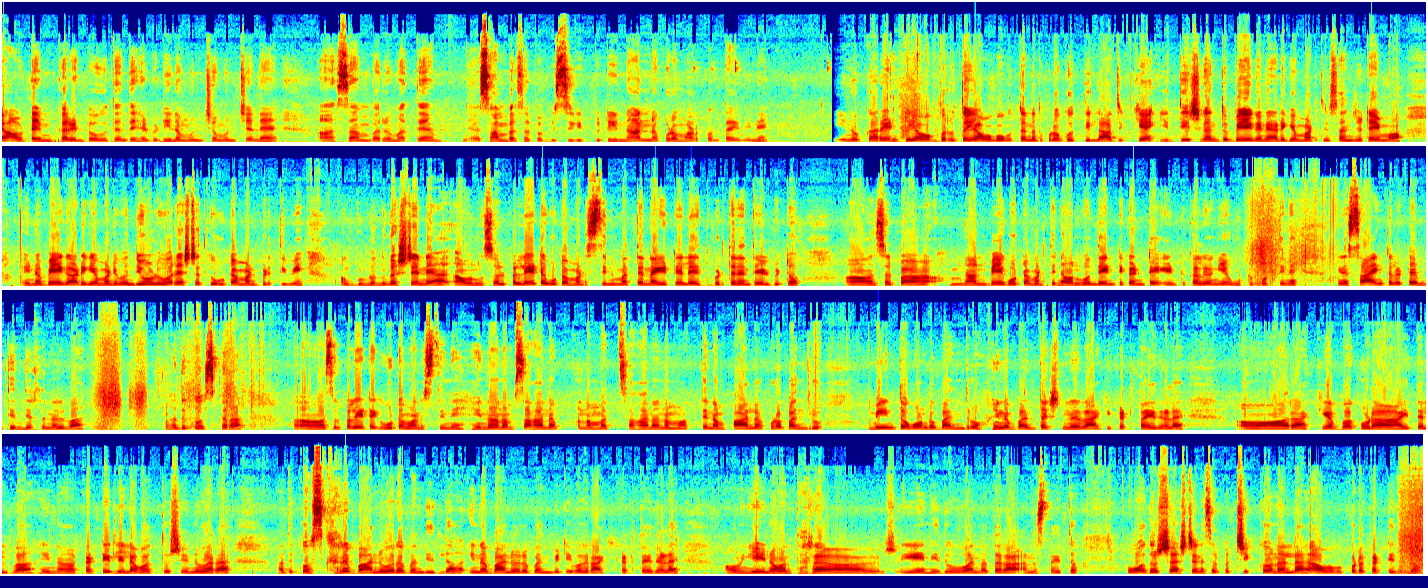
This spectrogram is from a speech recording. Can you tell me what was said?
ಯಾವ ಟೈಮ್ ಕರೆಂಟ್ ಹೋಗುತ್ತೆ ಅಂತ ಹೇಳಿಬಿಟ್ಟು ಇನ್ನು ಮುಂಚೆ ಮುಂಚೆನೇ ಸಾಂಬಾರು ಮತ್ತು ಸಾಂಬಾರು ಸ್ವಲ್ಪ ಬಿಸಿಗಿಟ್ಬಿಟ್ಟು ಇನ್ನು ಅನ್ನ ಕೂಡ ಮಾಡ್ಕೊತಾ ಇದ್ದೀನಿ. ಇನ್ನು ಕರೆಂಟ್ ಯಾವಾಗ ಬರುತ್ತೋ ಯಾವಾಗ ಹೋಗುತ್ತೆ ಅನ್ನೋದು ಕೂಡ ಗೊತ್ತಿಲ್ಲ. ಅದಕ್ಕೆ ಇತ್ತೀಚೆಗಂತೂ ಬೇಗನೆ ಅಡುಗೆ ಮಾಡ್ತೀವಿ ಸಂಜೆ ಟೈಮು ಇನ್ನು ಬೇಗ ಅಡುಗೆ ಮಾಡಿ ಒಂದು ಏಳುವರೆ ಅಷ್ಟೊತ್ತಿಗೆ ಊಟ ಮಾಡಿಬಿಡ್ತೀವಿ. ಗುಂಡನ್ಗಷ್ಟೇ ಅವ್ನಿಗೆ ಸ್ವಲ್ಪ ಲೇಟಾಗಿ ಊಟ ಮಾಡಿಸ್ತೀನಿ. ಮತ್ತು ನೈಟೆಲ್ಲ ಎದ್ಬಿಡ್ತಾನೆ ಅಂತ ಹೇಳ್ಬಿಟ್ಟು ಸ್ವಲ್ಪ ನಾನು ಬೇಗ ಊಟ ಮಾಡ್ತೀನಿ. ಅವನಿಗೊಂದು ಎಂಟು ಗಂಟೆ, ಎಂಟು ಕಾಲು ಊಟ ಕೊಡ್ತೀನಿ. ಇನ್ನು ಸಾಯಂಕಾಲ ಟೈಮ್ ತಿಂದಿರ್ತಾನಲ್ವ? ಅದಕ್ಕೋಸ್ಕರ ಸ್ವಲ್ಪ ಲೇಟಾಗಿ ಊಟ ಮಾಡಿಸ್ತೀನಿ. ಇನ್ನು ನಮ್ಮ ಸಹನ ನಮ್ಮ ಸಹನ, ನಮ್ಮ ಅತ್ತೆ, ನಮ್ಮ ಪಾಲ ಕೂಡ ಬಂದರು. ಮೀನು ತೊಗೊಂಡು ಬಂದರು. ಇನ್ನು ಬಂದ ತಕ್ಷಣ ರಾಗಿ ಕಟ್ತಾ ಇದ್ದಾಳೆ. ರಾಖಿ ಹಬ್ಬ ಕೂಡ ಆಯ್ತಲ್ವ? ಇನ್ನು ಕಟ್ಟಿರಲಿಲ್ಲ ಅವತ್ತು ಶನಿವಾರ. ಅದಕ್ಕೋಸ್ಕರ ಭಾನುವಾರ ಬಂದಿದ್ಲು. ಇನ್ನು ಭಾನುವಾರ ಬಂದ್ಬಿಟ್ಟು ಇವಾಗ ರಾಖಿ ಕಟ್ತಾ ಇದ್ದಾಳೆ. ಅವನಿಗೆ ಏನೋ ಒಂಥರ, ಏನಿದು ಅನ್ನೋ ಥರ ಅನ್ನಿಸ್ತಾ ಇತ್ತು. ಹೋದ ವರ್ಷ ಅಷ್ಟೇ ಸ್ವಲ್ಪ ಚಿಕ್ಕವನಲ್ಲ, ಅವಾಗ ಕೂಡ ಕಟ್ಟಿದ್ದು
